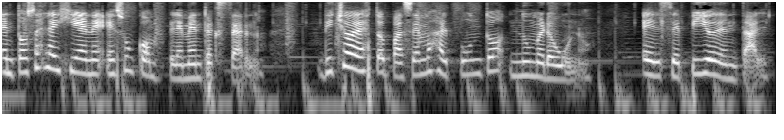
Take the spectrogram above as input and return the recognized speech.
Entonces la higiene es un complemento externo. Dicho esto, pasemos al punto número uno, el cepillo dental.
